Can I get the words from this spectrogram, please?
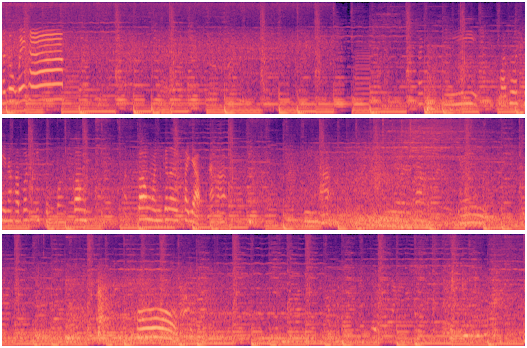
สนุกไหมครับเมื่อกี้ขอโทษทีนะครับเมื่อกี้ผมบังกล้องกล้องมันก็เลยขยับนะฮะนี่ฮะ โอ้โช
